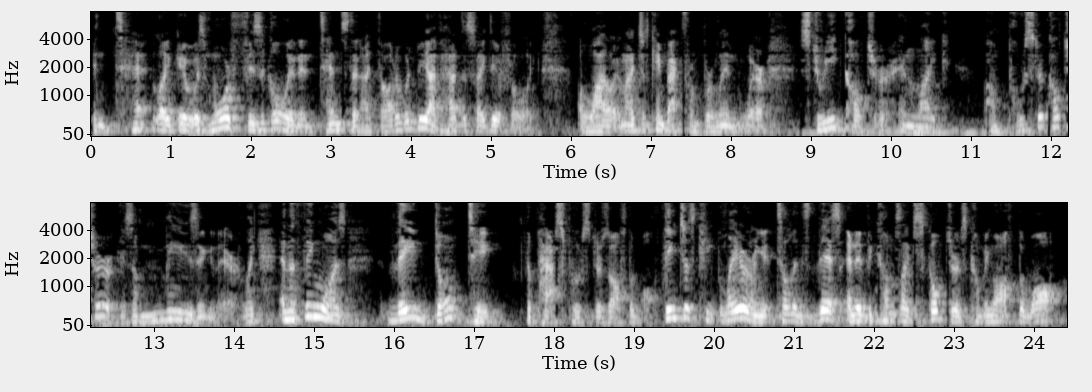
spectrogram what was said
intense. Like it was more physical and intense than I thought it would be. I've had this idea for like a while, and I just came back from Berlin, where street culture and like um, poster culture is amazing there. Like, and the thing was, they don't take the past posters off the wall. They just keep layering it till it's this, and it becomes like sculptures coming off the wall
